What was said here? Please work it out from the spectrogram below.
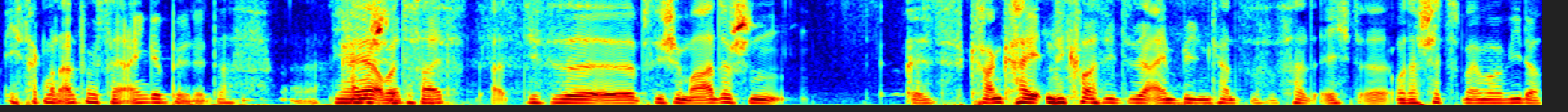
ich sag mal in Anführungszeichen eingebildet, das äh, ja, ja, aber das Zeit. Ist, äh, diese äh, psychomatischen äh, Krankheiten quasi, die du dir einbilden kannst, das ist halt echt, äh, unterschätzt man immer wieder.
